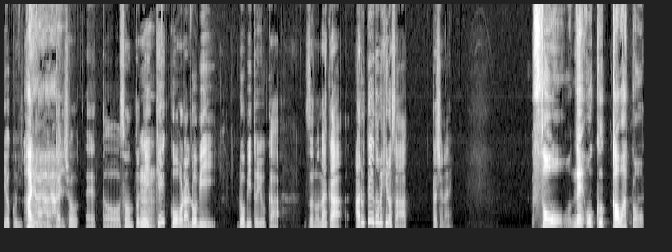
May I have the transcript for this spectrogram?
よく行くはいはいはいはい。行ったでしょえっと、その時、うん。結構ほら、ロビー、ロビーというか、その、なんか、ある程度の広さあったじゃない？そうね。奥側と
